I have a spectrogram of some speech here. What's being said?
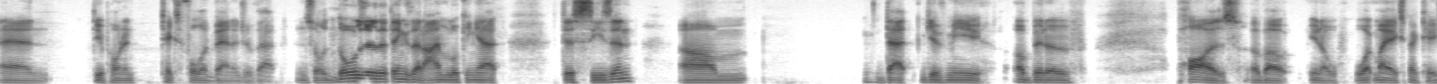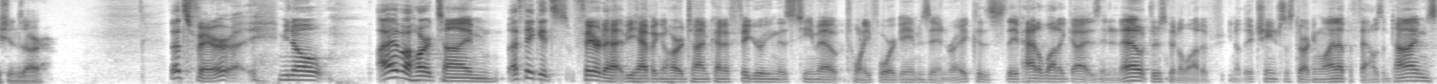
and the opponent takes full advantage of that. And so those are the things that I'm looking at this season um, that give me a bit of pause about, you know, what my expectations are. That's fair. You know, I have a hard time. I think it's fair to be having a hard time kind of figuring this team out 24 games in, right? Because they've had a lot of guys in and out. There's been a lot of, you know, they've changed the starting lineup a thousand times.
